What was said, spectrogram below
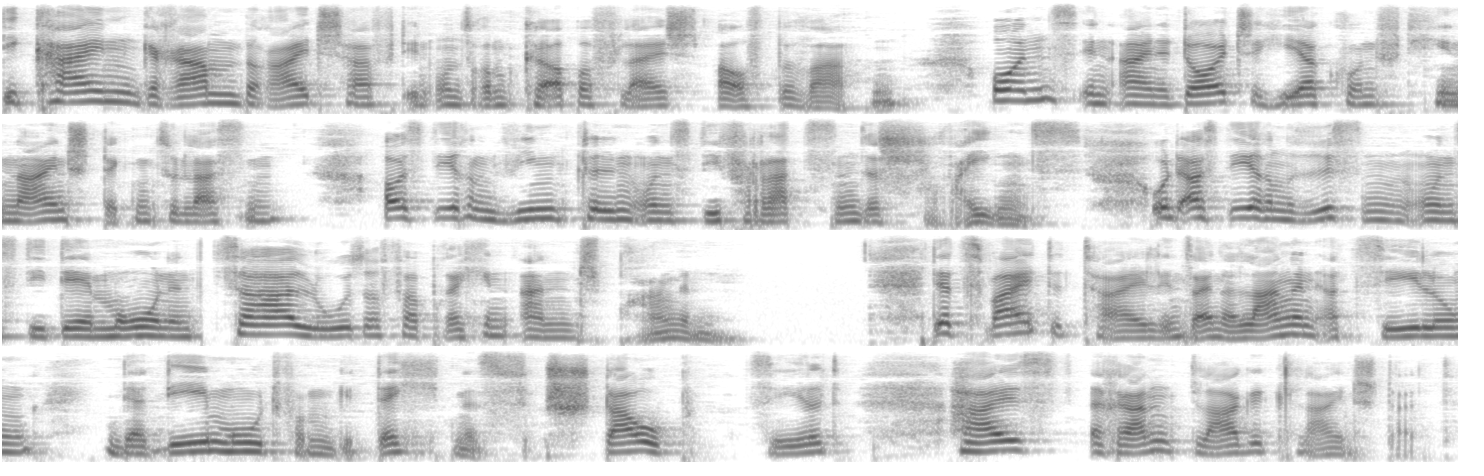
die kein Gramm Bereitschaft in unserem Körperfleisch aufbewahrten, uns in eine deutsche Herkunft hineinstecken zu lassen, aus deren Winkeln uns die Fratzen des Schweigens und aus deren Rissen uns die Dämonen zahlloser Verbrechen ansprangen. Der zweite Teil in seiner langen Erzählung, in der Demut vom Gedächtnis Staub zählt, heißt Randlage Kleinstadt.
